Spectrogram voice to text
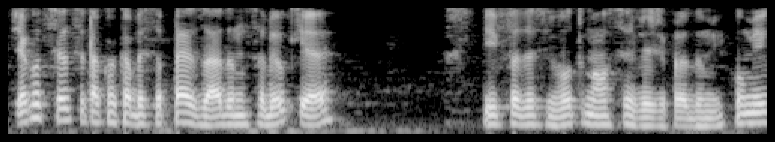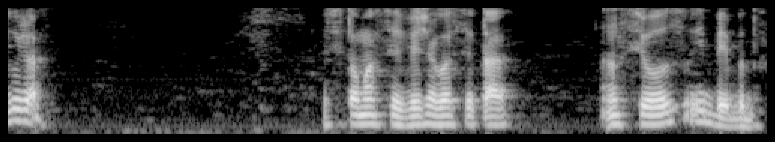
Já aconteceu você tá com a cabeça pesada, não saber o que é, e fazer assim, vou tomar uma cerveja para dormir comigo já. Você toma uma cerveja, agora você tá ansioso e bêbado.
